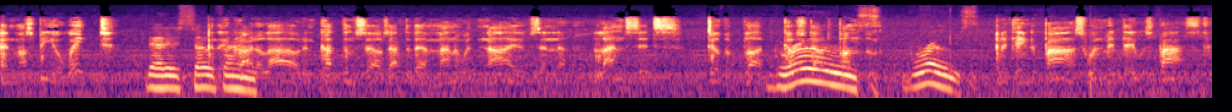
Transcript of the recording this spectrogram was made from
and must be awaked. That is so And they funny. cried aloud and cut themselves after their manner with knives and lancets, till the blood gushed out upon them. Gross. Gross. And it came to pass when midday was past,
